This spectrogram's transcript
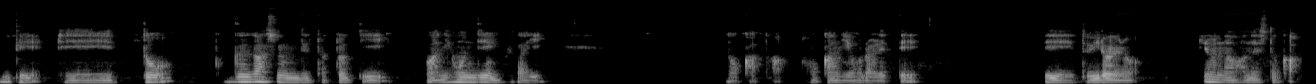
で、えーっと、僕が住んでた時は日本人2人の方、他におられて、えーと、いろいろ、いろんなお話とか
